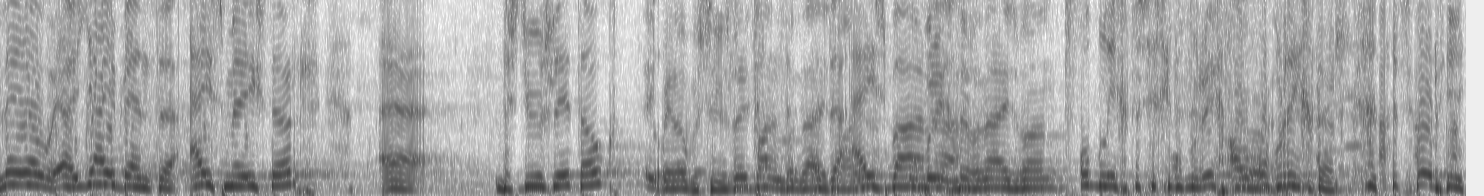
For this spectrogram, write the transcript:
Leo, eh, jij bent ijsmeester. bestuurslid ook. Ik ben ook bestuurslid van, van de ijsbaan. ijsbaan. Oprichter van de ijsbaan. Oplichter, zeg je dat? Oprichter. Oh, oprichter. Sorry.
